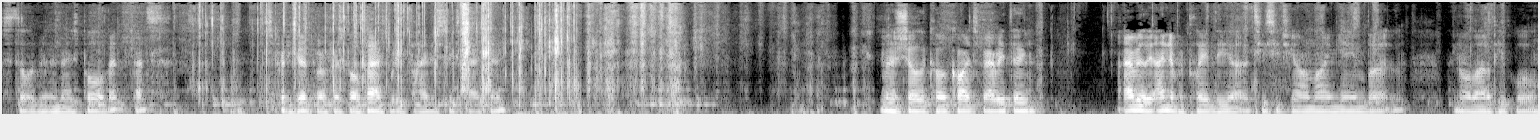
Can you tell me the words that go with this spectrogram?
Still a really nice pull. That, that's, that's pretty good for a first 12 pack. What are you, five or six packs in? I'm going to show the code cards for everything. I really, I never played the uh, TCG Online game, but I know a lot of people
